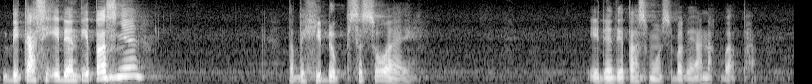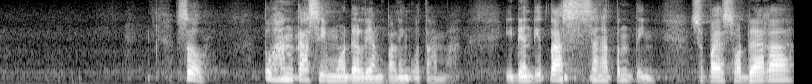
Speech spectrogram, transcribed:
dikasih identitasnya, tapi hidup sesuai identitasmu sebagai anak bapak. So, Tuhan kasih modal yang paling utama. Identitas sangat penting supaya saudara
